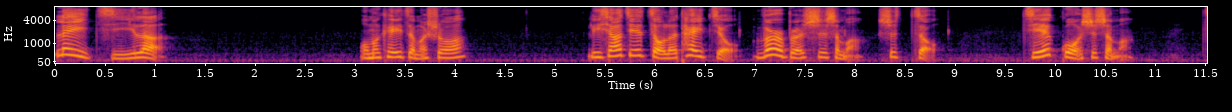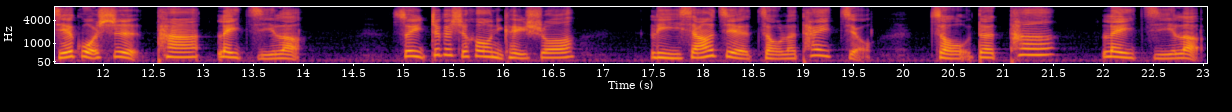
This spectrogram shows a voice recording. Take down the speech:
累极了。我们可以怎么说？李小姐走了太久，verb 是什么？是走。结果是什么？结果是她累极了。所以这个时候你可以说，李小姐走了太久，走的她累极了。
